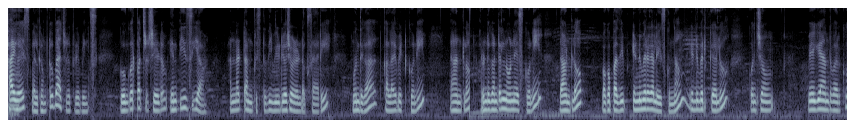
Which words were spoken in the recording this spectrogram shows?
Hi guys welcome to bachelor cravings గోంగూర పచ్చడి చేయడం ఎంత ఈజీయా అన్నట్టు అనిపిస్తుంది. వీడియో చూడండి ఒకసారి. ముందుగా కళాయి పెట్టుకొని దాంట్లో రెండు గంటలు నూనె వేసుకొని దాంట్లో ఒక పది ఎండుమిరగాయలు వేసుకుందాం. ఎండుమిరపకాయలు కొంచెం వేగేంత వరకు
